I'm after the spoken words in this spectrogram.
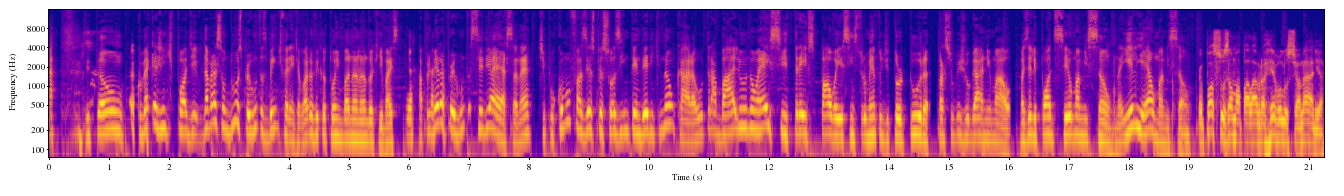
então, como é que a gente pode. Na verdade, são duas perguntas bem diferentes. Agora eu vi que eu tô embananando aqui, mas a primeira pergunta seria essa, né? Tipo, como fazer as pessoas entenderem que não, cara, o trabalho não é esse três pau, é esse instrumento de tortura para subjugar animal, mas ele pode ser uma missão, né? E ele é uma missão. Eu posso usar uma palavra revolucionária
